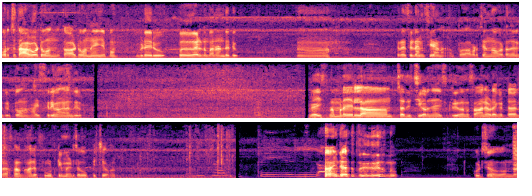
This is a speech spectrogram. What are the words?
കുറച്ച് താഴോട്ട് വന്നു. താഴോട്ട് വന്നു കഴിഞ്ഞപ്പം ഇവിടെ ഒരു പേൾ എന്ന് പറഞ്ഞിട്ടൊരു റെസിഡൻസിയാണ്. അപ്പോൾ അവിടെ ചെന്ന് നോക്കട്ടെ. എന്തെങ്കിലും കിട്ടുമോ ഐസ്ക്രീം അങ്ങനെ എന്തെങ്കിലും ഗൈസ് നമ്മുടെ എല്ലാം ചതിച്ച് കളഞ്ഞ. ഐസ്ക്രീം എന്ന സാധനം ഇവിടെ കിട്ടാല്ല നാല് ഫ്രൂട്ടി മേടിച്ച ഒപ്പിച്ച് കളഞ്ഞു. ഇല്ല. അതിന്റെ അത് തീർന്നു കുടിച്ചു നോക്കണ്ടോ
